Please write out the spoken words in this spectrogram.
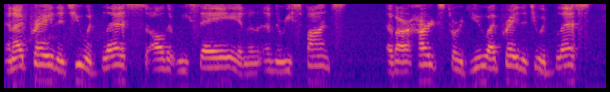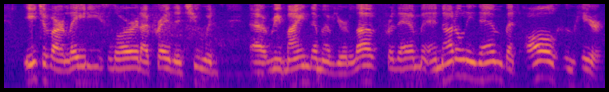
And I pray that you would bless all that we say and, and the response of our hearts toward you. I pray that you would bless each of our ladies, Lord. I pray that you would uh, remind them of your love for them, and not only them, but all who hear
